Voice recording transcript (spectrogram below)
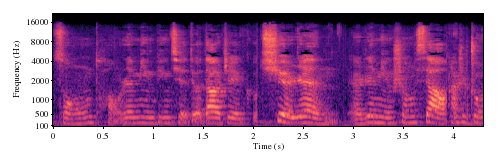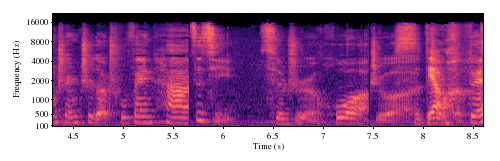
总统任命并且得到这个确认，呃，任命生效，它是终身制的，除非他自己。辞职或者死掉对，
